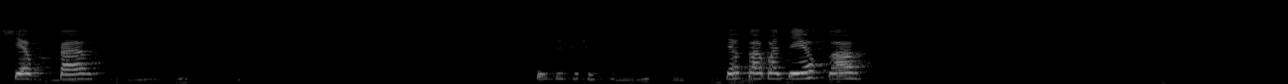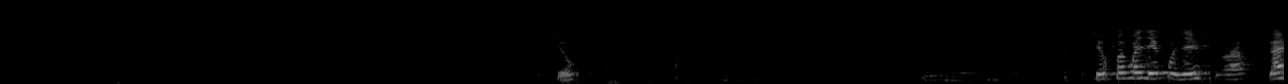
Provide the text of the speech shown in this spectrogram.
Siyakan Yokokaziyakan se revoyaient qu'on les voit.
